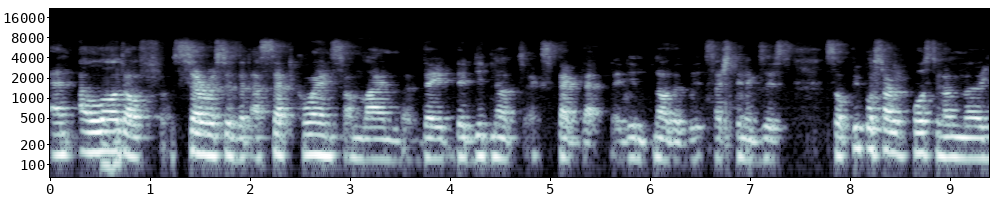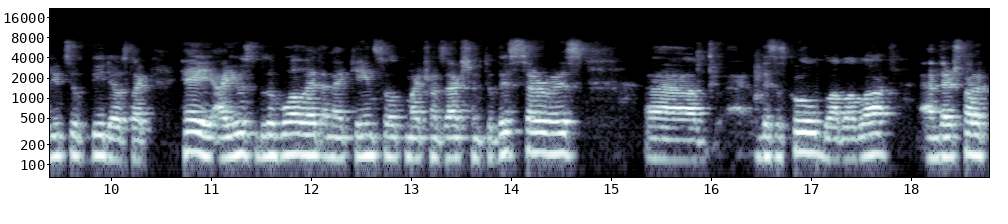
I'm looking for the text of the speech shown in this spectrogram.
and a lot of services that accept coins online they they did not expect that. They didn't know that such thing exists. So people started posting on uh, youtube videos like hey i used blue wallet and i canceled my transaction to this service. Uh, this is cool blah blah blah. And they started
